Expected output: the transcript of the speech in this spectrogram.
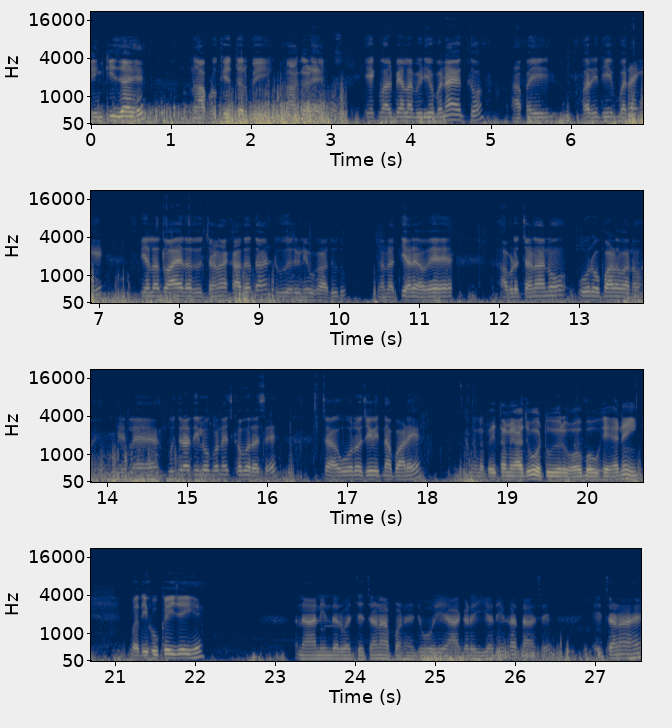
પિંકી જાય છે અને આપણું ખેતર ભાઈ આગળ એકવાર પહેલાં વીડિયો બનાવ્યો જ તો. આ પછી ફરીથી બનાવીએ. પહેલાં તો આવ્યા હતા તો ચણા ખાતા હતા અને ટુવેર એવું ખાધું હતું. અને અત્યારે હવે આપણે ચણાનો ઓરો પાડવાનો હોય એટલે ગુજરાતી લોકોને જ ખબર હશે ચા ઓરો જેવી રીતના પાડે. અને ભાઈ તમે આ જુઓ હવે બહુ હે નહીં. બધી હુકાઈ જઈ છે. અને આની અંદર વચ્ચે ચણા પણ છે. જુઓ, એ આગળ અહીંયા દેખાતા હશે. એ ચણા છે.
